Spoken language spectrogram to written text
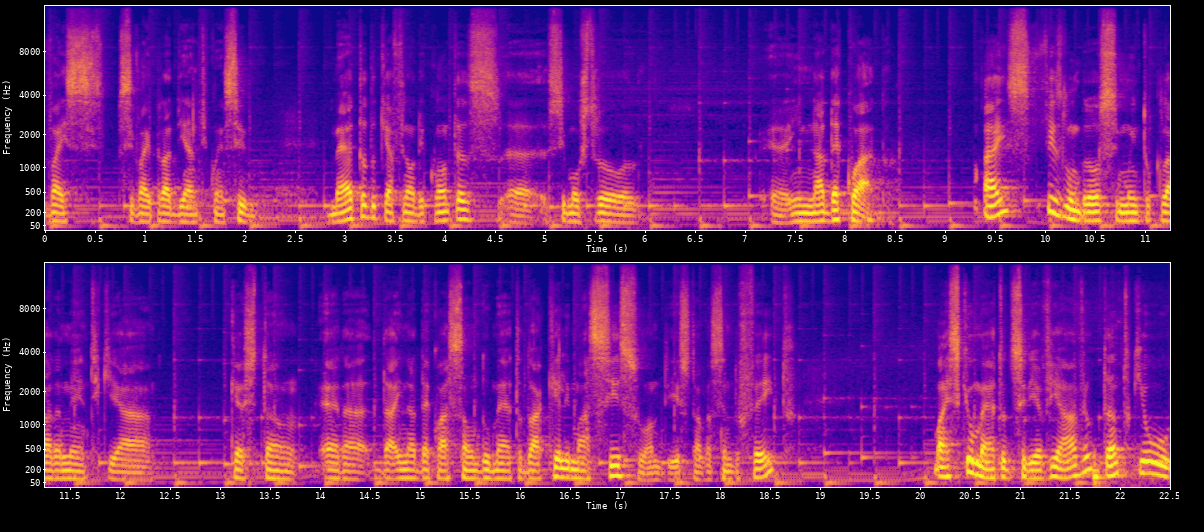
vai, se vai para adiante com esse método que, afinal de contas, uh, se mostrou uh, inadequado? Mas vislumbrou-se muito claramente que a questão era da inadequação do método àquele maciço onde estava sendo feito mas que o método seria viável, tanto que o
